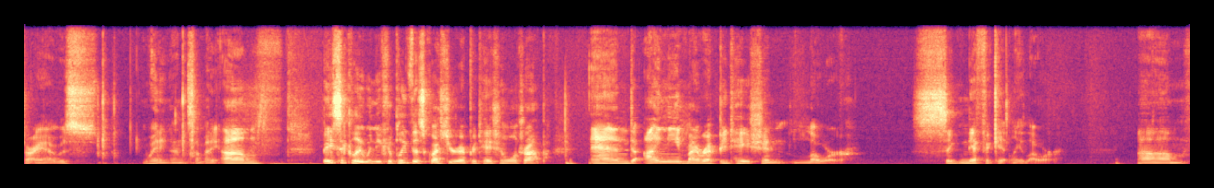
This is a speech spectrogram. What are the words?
Sorry, I was waiting on somebody. Um, basically, when you complete this quest, your reputation will drop, and I need my reputation lower, significantly lower. Um,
